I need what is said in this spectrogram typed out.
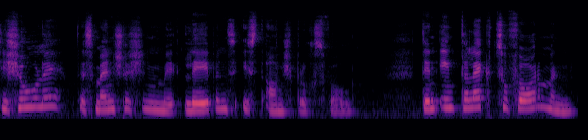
Die Schule des menschlichen Lebens ist anspruchsvoll. Den Intellekt zu formen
